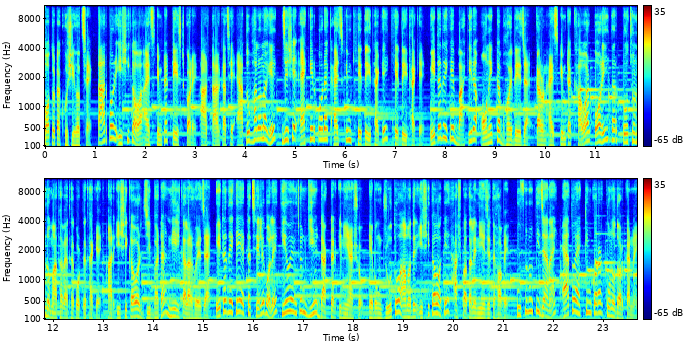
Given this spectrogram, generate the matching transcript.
কতটা খুশি হচ্ছে। তারপর ইশিকাওয়া আইসক্রিমটা টেস্ট করে, আর তার কাছে এত ভালো লাগে যে সে একের পর এক আইসক্রিম খেতেই থাকে খেতেই থাকে। এটা দেখে বাকিরা অনেকটা ভয় পেয়ে যায়, কারণ আইসক্রিমটা খাওয়ার পরেই তার প্রচণ্ড মাথা ব্যথা করতে থাকে, আর ইশিকাওয়ার জিহ্বাটা নীল কালার হয়ে যায়। এটা দেখে একটা ছেলে বলে, কেউ একজন গিয়ে ডাক্তারকে নিয়ে আসো এবং দ্রুত আমাদের ইশিকাওয়াকে হাসপাতালে নিয়ে যেতে হবে। কুসুনো কি জানায়, এত অ্যাক্টিং করার কোনো দরকার নাই।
